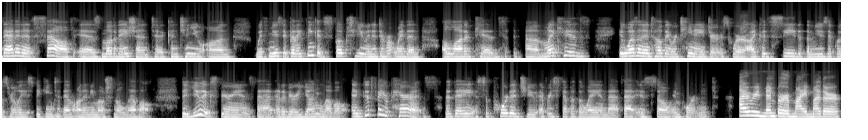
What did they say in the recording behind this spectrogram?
that in itself is motivation to continue on with music. But I think it spoke to you in a different way than a lot of kids. Um, my kids it wasn't until they were teenagers where I could see that the music was really speaking to them on an emotional level. That you experienced that at a very young level. And good for your parents that they supported you every step of the way in that. That is so important. I remember my mother,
